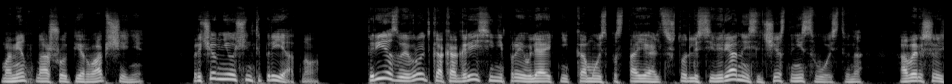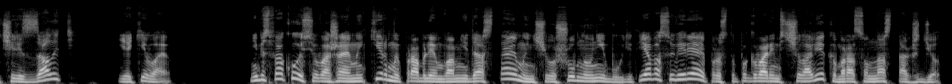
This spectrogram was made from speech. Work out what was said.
в момент нашего первого общения. Причем не очень-то приятного. Трезвый вроде как агрессии не проявляет никому из постояльцев, что для северян, если честно, не свойственно. А вы решили через зал идти? Я киваю. Не беспокойся, уважаемый Кир, мы проблем вам не доставим и ничего шумного не будет. Я вас уверяю, просто поговорим с человеком, раз он нас так ждет.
